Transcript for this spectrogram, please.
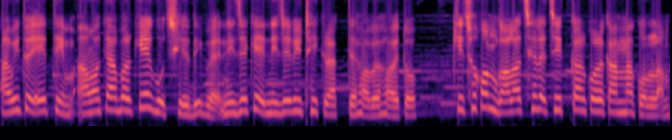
আমি তো এতিম, আমাকে আবার কে গুছিয়ে দিবে? নিজেকে নিজেরই ঠিক রাখতে হবে হয়তো। কিছুক্ষণ গলা ছেড়ে চিৎকার করে কান্না করলাম।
